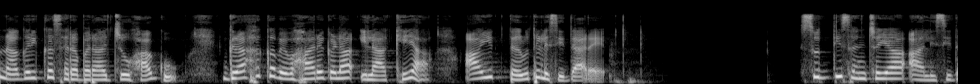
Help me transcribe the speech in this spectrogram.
ನಾಗರಿಕ ಸರಬರಾಜು ಹಾಗೂ ಗ್ರಾಹಕ ವ್ಯವಹಾರಗಳ ಇಲಾಖೆಯ ಆಯುಕ್ತರು ತಿಳಿಸಿದ್ದಾರೆ. ಸುದ್ದಿ ಸಂಚಯ ಆಲಿಸಿದ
